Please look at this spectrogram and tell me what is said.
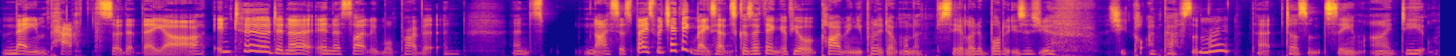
main path so that they are interred in a in a slightly more private and and nicer space which i think makes sense because i think if you're climbing you probably don't want to see a load of bodies as you as you climb past them right? That doesn't seem ideal.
